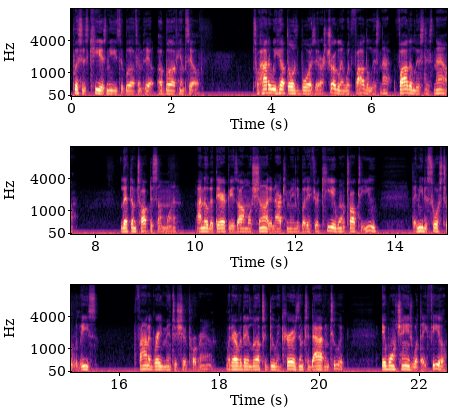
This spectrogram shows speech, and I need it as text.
puts his kids' needs above himself. Above himself. So how do we help those boys that are struggling with fatherless not fatherlessness now? Let them talk to someone. I know that therapy is almost shunned in our community, but if your kid won't talk to you, they need a source to release. Find a great mentorship program. Whatever they love to do, encourage them to dive into it. It won't change what they feel,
